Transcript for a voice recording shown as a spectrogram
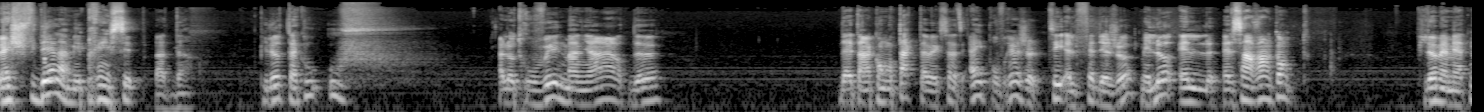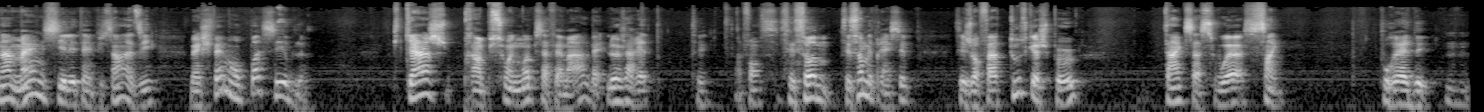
ben, je suis fidèle à mes principes là-dedans. Puis là, tout à coup, ouf, elle a trouvé une manière de d'être en contact avec ça. Elle dit, hey, pour vrai, je, elle le fait déjà, mais là, elle, elle s'en rend compte. Puis là, mais maintenant, même si elle est impuissante, elle dit, ben, je fais mon possible. Puis quand je prends plus soin de moi puis ça fait mal, ben là, j'arrête. Dans le fond, c'est ça, c'est ça mes principes. C'est je vais faire tout ce que je peux tant que ça soit sain pour aider. Mhm.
